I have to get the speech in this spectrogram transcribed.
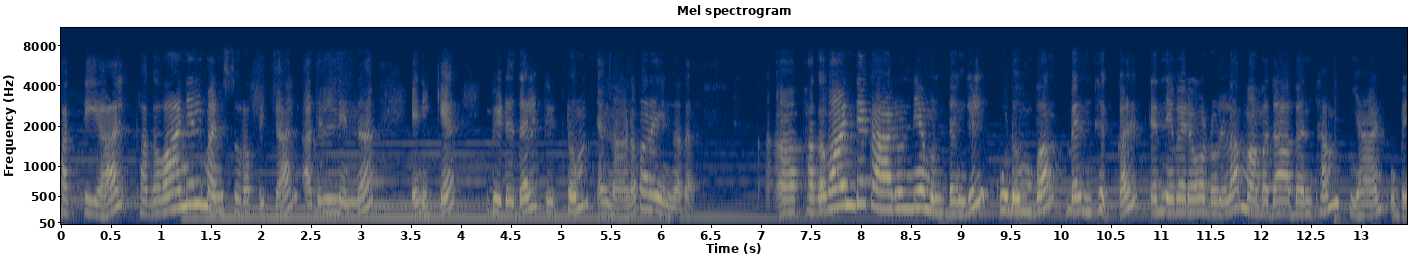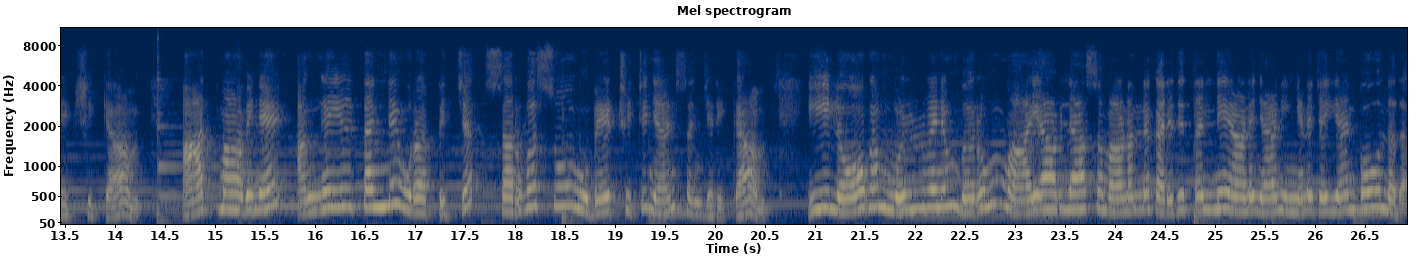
ഭക്തിയാൽ ഭഗവാനിൽ മനസ്സുറപ്പിച്ചാൽ അതിൽ നിന്ന് എനിക്ക് വിടുതൽ കിട്ടും എന്നാണ് പറയുന്നത്. ഭഗവാന്റെ കാരുണ്യമുണ്ടെങ്കിൽ കുടുംബം ബന്ധുക്കൾ എന്നിവരോടുള്ള മമതാബന്ധം ഞാൻ ഉപേക്ഷിക്കാം. ആത്മാവിനെ അങ്ങയിൽ തന്നെ ഉറപ്പിച്ച് സർവസ്വവും ഉപേക്ഷിച്ച് ഞാൻ സഞ്ചരിക്കാം. ഈ ലോകം മുഴുവനും വെറും മായാവിലാസമാണെന്ന് കരുതി തന്നെയാണ് ഞാൻ ഇങ്ങനെ ചെയ്യാൻ പോകുന്നത്.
